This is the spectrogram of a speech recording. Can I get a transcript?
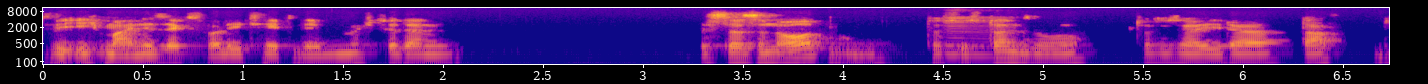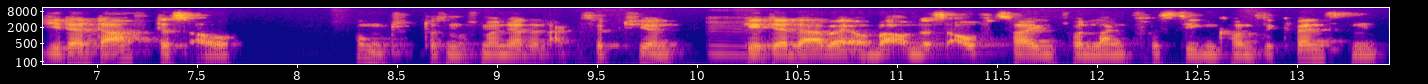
wie ich meine Sexualität leben möchte, dann ist das in Ordnung. Das mhm. ist dann so. Das ist ja jeder darf, jeder darf das auch. Punkt. Das muss man ja dann akzeptieren. Mhm. Geht ja dabei aber um das Aufzeigen von langfristigen Konsequenzen.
